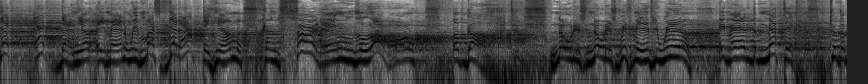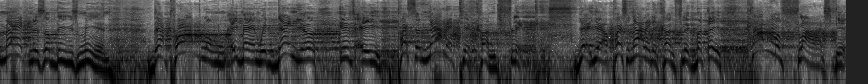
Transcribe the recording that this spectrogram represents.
get at Daniel, amen, we must get after him concerning the law of God. Notice, notice with me, if you will, amen, the method to the madness of these men. Their problem problem, amen, with Daniel is a personality conflict. Yeah, yeah, a personality conflict, but they camouflaged it,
